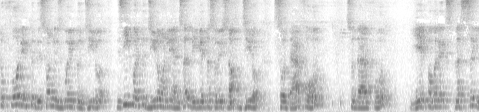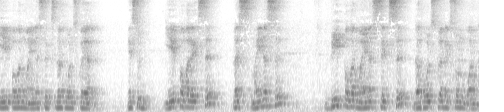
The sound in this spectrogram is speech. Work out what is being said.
to 4 into this one is going to 0 is equal to 0 only answer we get the solution of 0 so therefore so therefore a power x plus a power minus x the whole square next a power x plus minus b power minus six the whole square next one one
